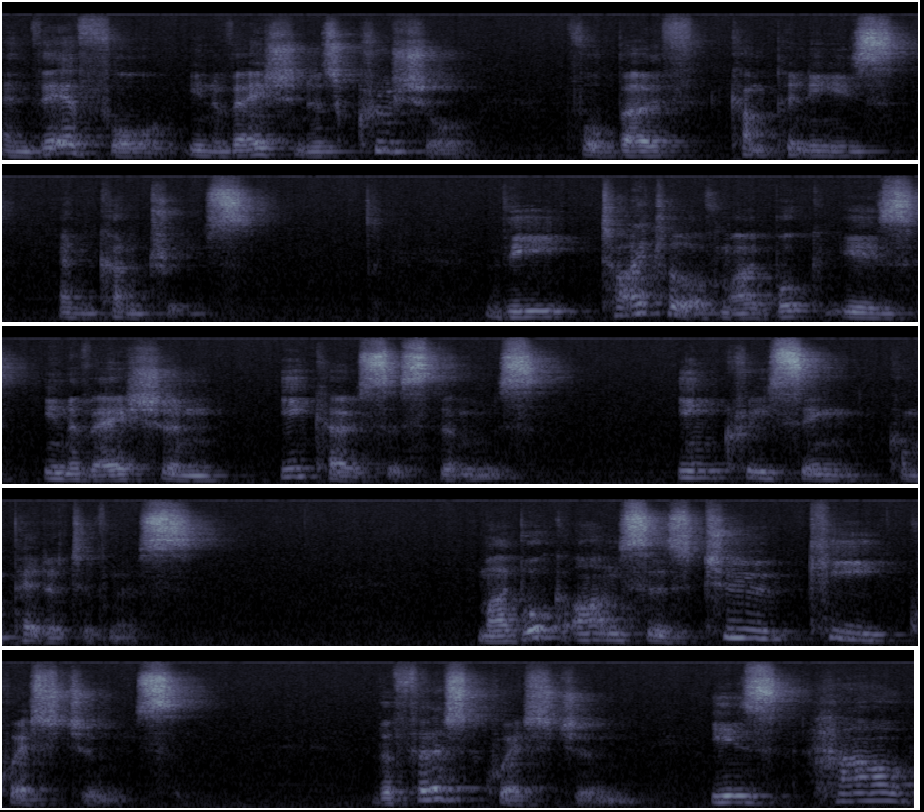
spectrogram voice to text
and therefore, innovation is crucial for both companies and countries. The title of my book is Innovation Ecosystems Increasing Competitiveness. My book answers two key questions. The first question is how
